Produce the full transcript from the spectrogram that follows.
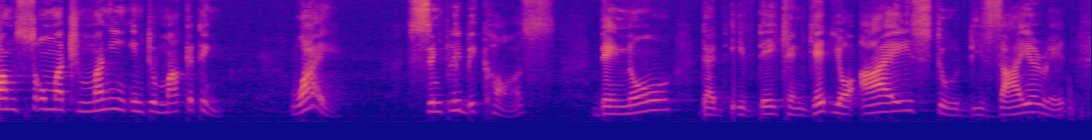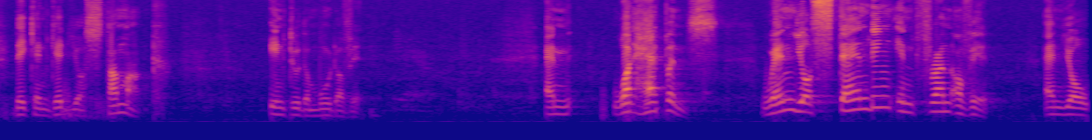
pump so much money into marketing? Why? Simply because they know that if they can get your eyes to desire it, they can get your stomach into the mood of it. And what happens when you're standing in front of it and you're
